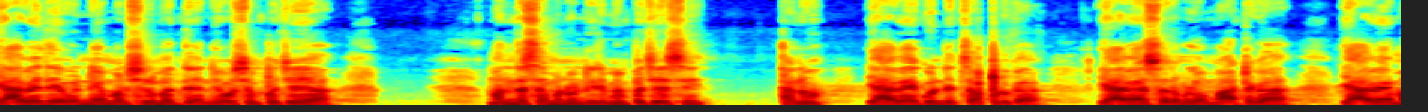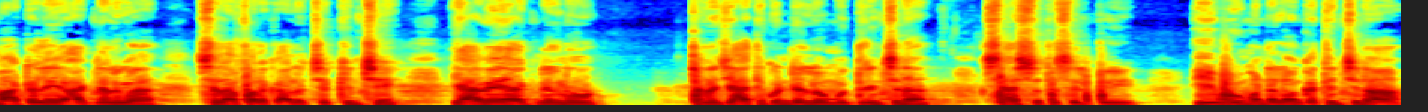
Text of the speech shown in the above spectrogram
యావే దేవుణ్ణే మనుషుల మధ్య నివసింపజేయ మందసమును నిర్మింపజేసి తను యావే గుండె చప్పుడుగా యావే స్వరంలో మాటగా యావే మాటలే ఆజ్ఞలుగా శిలాఫలకాలు చెక్కించి యావే ఆజ్ఞలను తన జాతి గుండెల్లో ముద్రించిన శాశ్వత శిల్పి ఈ భూమండలం గతించిన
